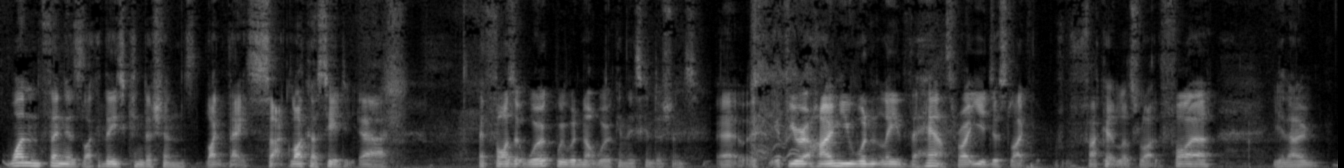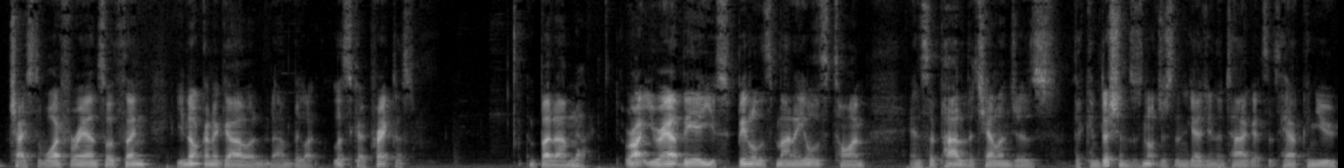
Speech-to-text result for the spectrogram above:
one thing is like these conditions, like they suck. Like I said, uh, if I was at work, we would not work in these conditions. Uh, if, if you're at home, you wouldn't leave the house, right? You're just like, fuck it, let's light the fire, you know, chase the wife around, sort of thing. You're not going to go and um, be like, let's go practice. But um, No. Right, you're out there, you've spent all this money, all this time, and so part of the challenge is the conditions. It's not just engaging the targets; it's how can you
